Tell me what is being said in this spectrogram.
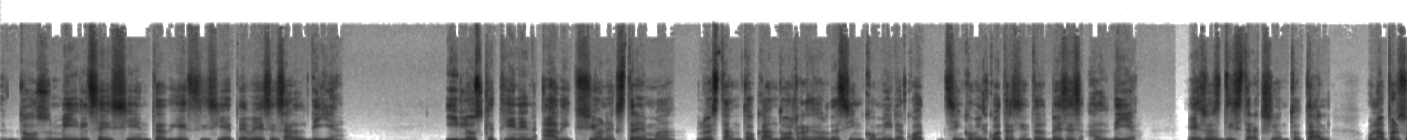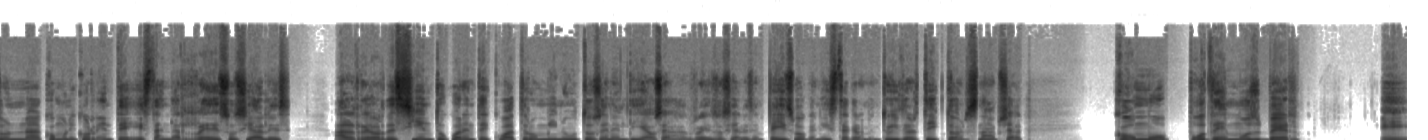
2.617 veces al día y los que tienen adicción extrema lo están tocando alrededor de 5.400 veces al día. Eso es distracción total. Una persona común y corriente está en las redes sociales alrededor de 144 minutos en el día, o sea, redes sociales en Facebook, en Instagram, en Twitter, TikTok, Snapchat ¿cómo podemos ver, eh,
